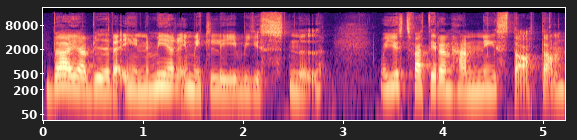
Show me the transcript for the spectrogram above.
bör jag bjuda in mer i mitt liv just nu? Och just för att det är den här nystarten.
